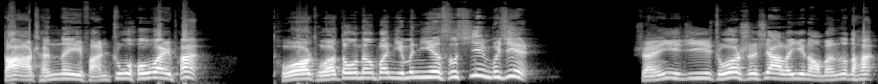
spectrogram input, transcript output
大臣内反，诸侯外叛，妥妥都能把你们捏死，信不信？沈亦基着实吓了一脑门子的汗，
